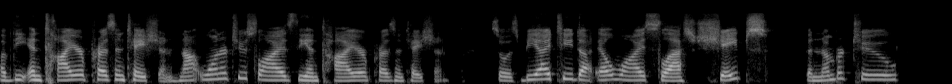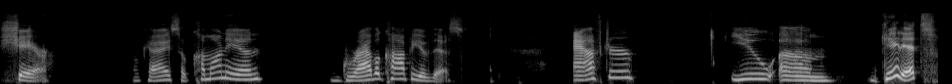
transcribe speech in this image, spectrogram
of the entire presentation, not one or two slides, the entire presentation. So it's bit.ly slash shapes, the number two, share. Okay, so come on in, grab a copy of this. After you um, get it,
